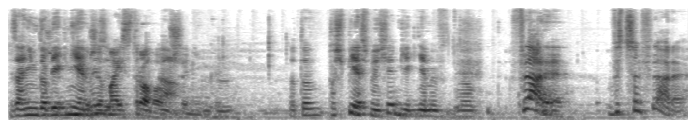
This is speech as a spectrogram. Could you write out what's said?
Zanim dobiegniemy, Że że- majstrował A, przy nim. no to pośpieszmy się, biegniemy w... No, Flarę! Wystrzel flarę.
